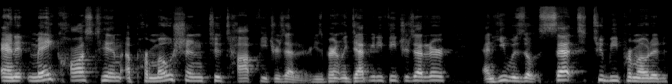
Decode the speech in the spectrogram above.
and it may cost him a promotion to top features editor. He's apparently deputy features editor, and he was set to be promoted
